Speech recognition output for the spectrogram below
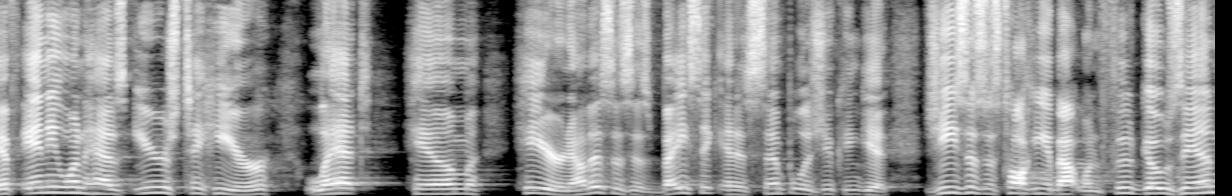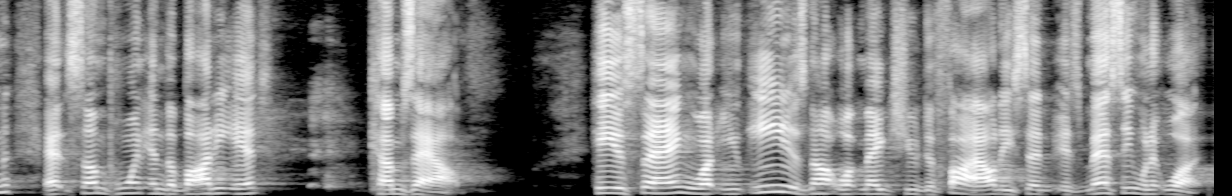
If anyone has ears to hear, let him hear. Now, this is as basic and as simple as you can get. Jesus is talking about when food goes in, at some point in the body, it comes out. He is saying what you eat is not what makes you defiled. He said it's messy when it what?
